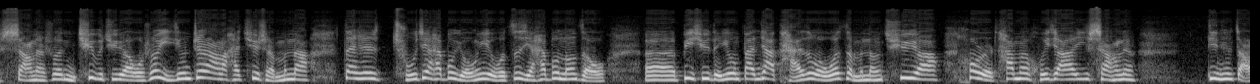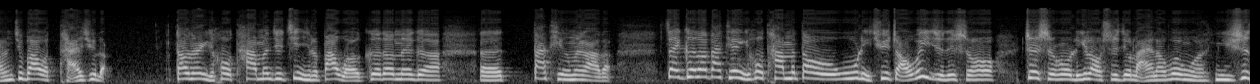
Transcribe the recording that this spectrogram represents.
商量说，你去不去啊？我说已经这样了，还去什么呢？但是出去还不容易，我自己还不能走，呃，必须得用担架抬着我，我怎么能去啊？后边他们回家一商量，今天早上就把我抬去了。到那以后，他们就进去了，把我搁到那个呃大厅那嘎达。再搁到大厅以后，他们到屋里去找位置的时候，这时候李老师就来了，问我你是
